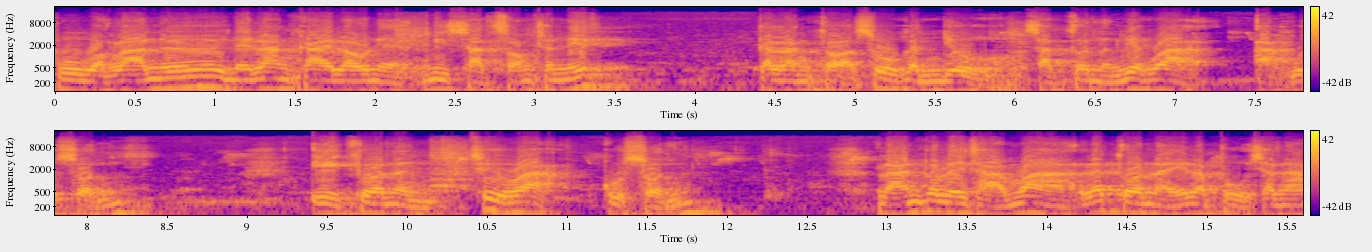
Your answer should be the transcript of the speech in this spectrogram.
ปู่บอกหลานเอ้ยในร่างกายเราเนี่ย มีสัตว์สองชนิดกำลังต่อสู้กันอยู่ สัตว์ตัวหนึ่งเรียกว่าอากุศล อีกตัวหนึ่งชื่อว่ากุศล หลานก็เลยถามว่าและตัวไหนละปู่ชนะ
